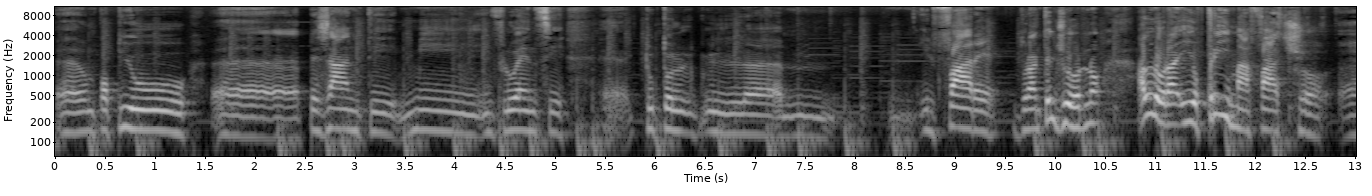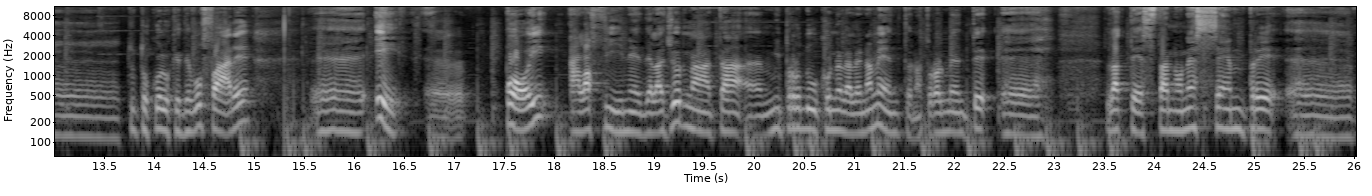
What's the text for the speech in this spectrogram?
eh, un po' più eh, pesanti mi influenzi eh, tutto il, il il fare durante il giorno, allora io prima faccio eh, tutto quello che devo fare eh, e eh, poi alla fine della giornata eh, mi produco nell'allenamento. Naturalmente eh, la testa non è sempre eh,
